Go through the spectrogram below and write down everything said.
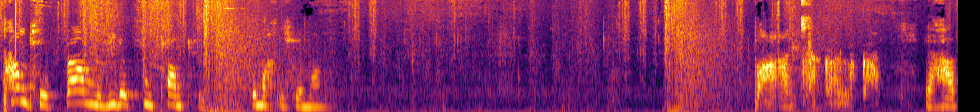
Pump it. Bam. Wieder zu Pump it. So mach ich immer. Bam. Chakalaka. Er hat,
